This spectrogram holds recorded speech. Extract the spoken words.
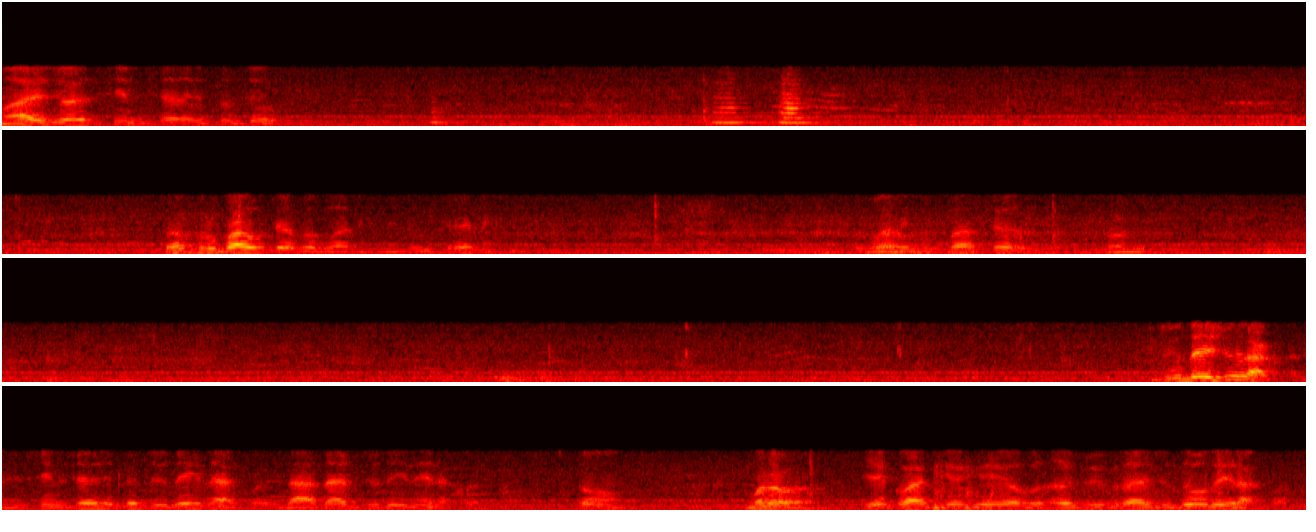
મારી જોડે જો. કૃપા ઉતરે ભગવાનની. નહીં ઉતરે ને. ભગવાનની કૃપા છે. જુદાઈ શું રાખવાની? સિન્સિયર એટલે જુદે ના રાખવાની. દાદા જુદે નહીં રાખવાની. તો બરાબર. એક વાક્ય કે અભિપ્રાય જુદો નહીં રાખવાનો.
